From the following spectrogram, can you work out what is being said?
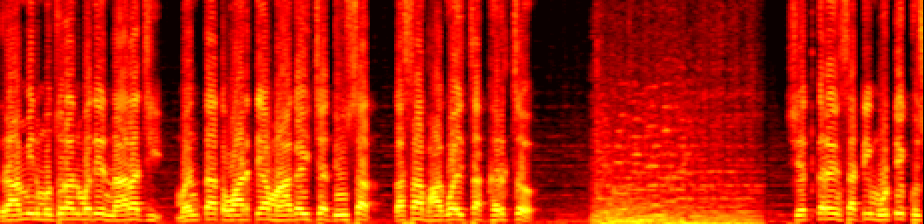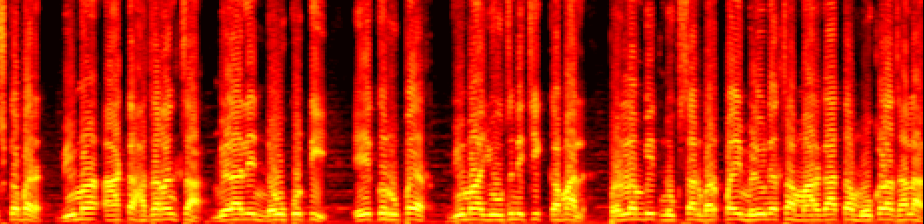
ग्रामीण मजुरांमध्ये नाराजी. म्हणतात वाढत्या महागाईच्या दिवसात कसा भागवायचा खर्च? शेतकऱ्यांसाठी मोठे खुशखबर. विमा आठ हजारांचा. मिळाले नऊ कोटी. एक रुपयात विमा योजनेची कमाल. प्रलंबित नुकसान भरपाई मिळवण्याचा मार्ग आता मोकळा झाला.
